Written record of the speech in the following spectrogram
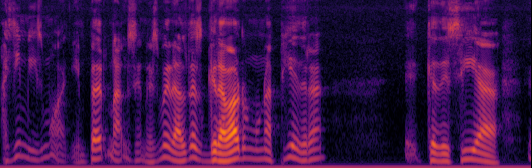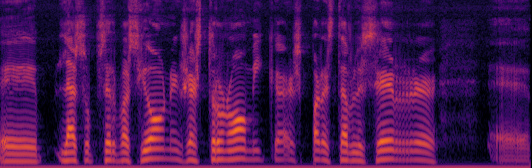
allí mismo, allí en Pedernales, en Esmeraldas, grabaron una piedra eh, que decía eh, las observaciones astronómicas para establecer eh,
